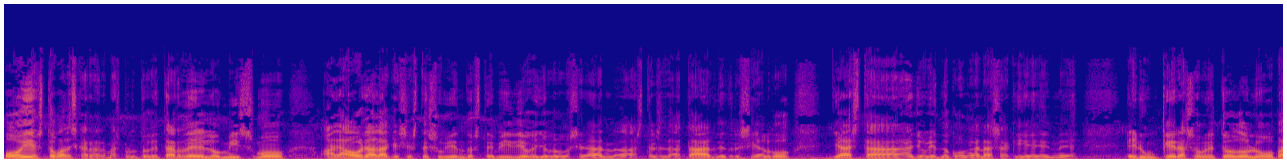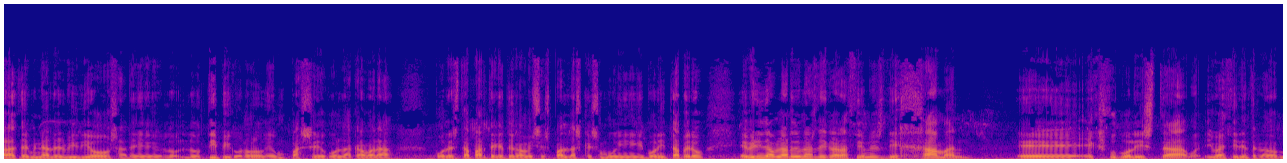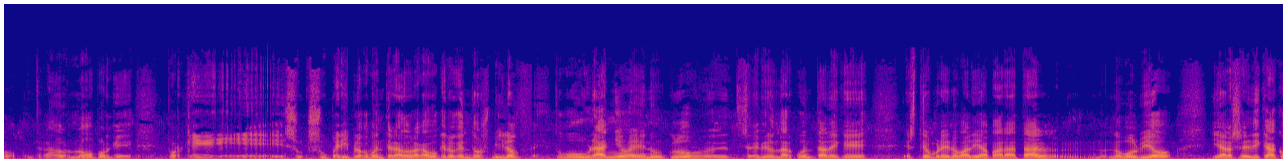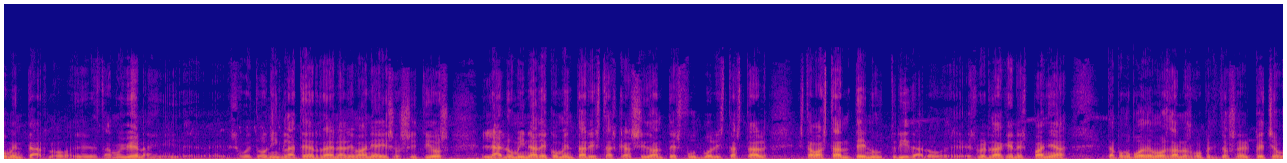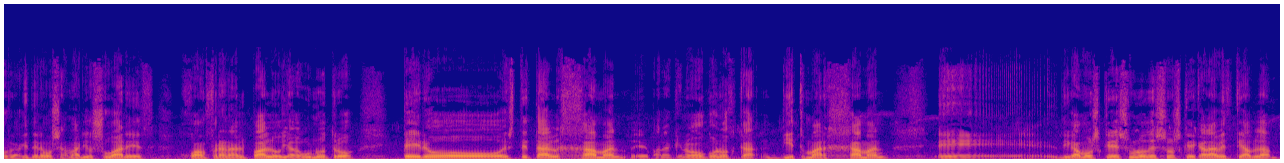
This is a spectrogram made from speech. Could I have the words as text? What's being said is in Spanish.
hoy esto va a descargar más pronto que tarde. Lo mismo a la hora a la que se esté subiendo este vídeo, que yo creo que serán a las 3 de la tarde, 3 y algo. Ya está lloviendo con ganas aquí en, eh, en Unquera sobre todo. Luego para terminar el vídeo os haré lo, lo típico, ¿no? De un paseo con la cámara por esta parte que tengo a mis espaldas que es muy bonita, pero he venido a hablar de unas declaraciones de Haman, eh, exfutbolista, iba a decir entrenador, no, entrenador no, porque, porque su, periplo como entrenador acabó creo que en 2011. Tuvo un año en un club, eh, se debieron dar cuenta de que este hombre no valía para tal, no, volvió y ahora se dedica a comentar, ¿no? Eh, está muy bien, eh, sobre todo en Inglaterra, en Alemania y esos sitios, la nómina de comentaristas que han sido antes futbolistas tal, está bastante nutrida, ¿no? Es verdad que en España tampoco podemos darnos golpecitos en el pecho porque aquí tenemos a Mario Suárez, Juan Fran al palo y algún otro, pero este tal Haman, eh, para el que no lo conozca, Dietmar Haman, eh, digamos que es uno de esos que cada vez que habla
